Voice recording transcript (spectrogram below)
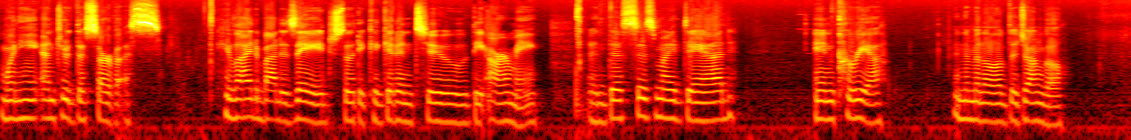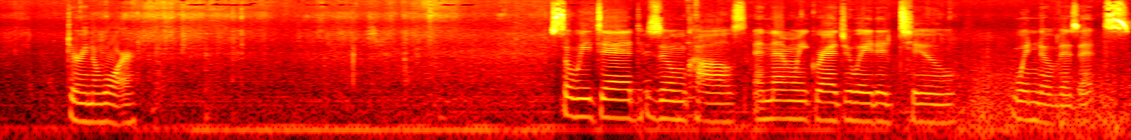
when he entered the service. He lied about his age so that he could get into the army. And this is my dad in Korea in the middle of the jungle during the war. So we did Zoom calls, and then we graduated to window visits.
